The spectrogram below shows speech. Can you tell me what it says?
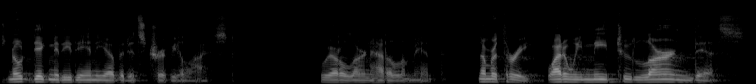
There's no dignity to any of it, it's trivialized. So we ought to learn how to lament. Number three, why do we need to learn this?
